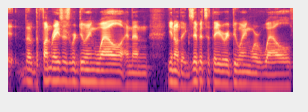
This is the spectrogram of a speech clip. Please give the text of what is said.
it, the the fundraisers were doing well, and then you know the exhibits that they were doing were well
